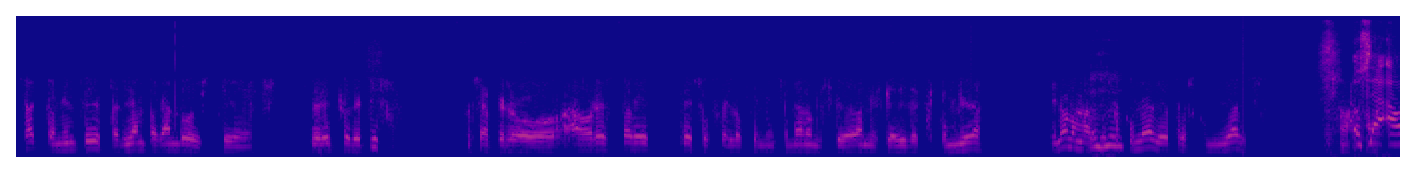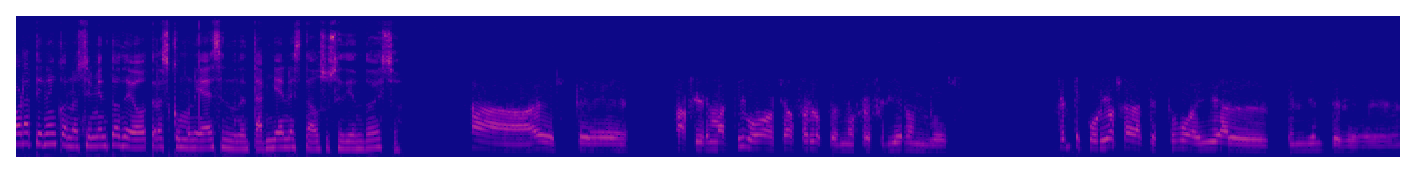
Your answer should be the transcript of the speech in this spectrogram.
exactamente estarían pagando este derecho de piso. O sea, pero ahora esta vez eso fue lo que mencionaron los ciudadanos de ahí de esa comunidad. Y no nomás de esa comunidad, de otras comunidades. O sea, ahora tienen conocimiento de otras comunidades en donde también ha estado sucediendo eso. Ah, este, afirmativo, o sea, fue lo que nos refirieron los gente curiosa que estuvo ahí al pendiente de,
